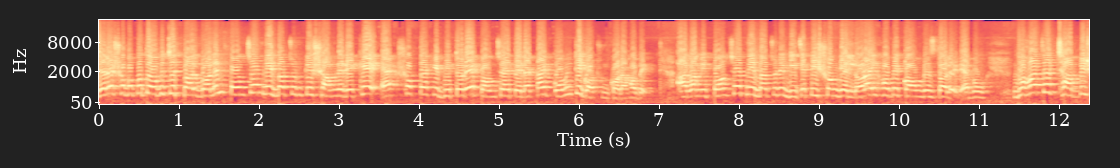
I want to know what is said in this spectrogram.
জেলা সভাপতি অভিজিৎ পাল বলেন, পঞ্চায়েত নির্বাচনকে সামনে রেখে এক সপ্তাহের ভিতরে পঞ্চায়েত এলাকায় কমিটি গঠন করা হবে। আগামী পঞ্চায়েত নির্বাচনে বিজেপির সঙ্গে লড়াই হবে কংগ্রেস দলের এবং দু হাজার ছাব্বিশ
